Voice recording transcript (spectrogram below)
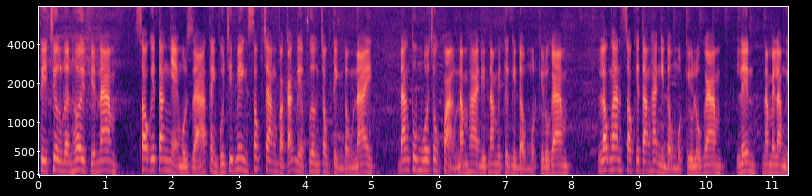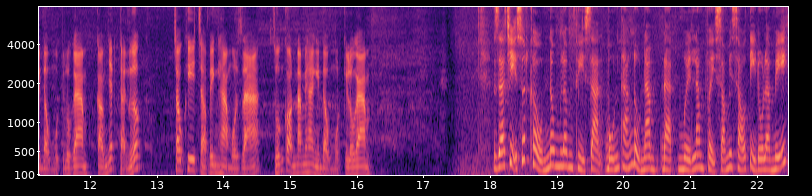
Thị trường lợn hơi phía Nam sau khi tăng nhẹ một giá, thành phố Hồ Chí Minh, Sóc Trăng và các địa phương trong tỉnh Đồng Nai đang thu mua trong khoảng 52 đến 54 000 đồng một kg. Long An sau khi tăng 2.000 đồng một kg lên 55.000 đồng một kg, cao nhất cả nước. Trong khi Trà Vinh hạ một giá xuống còn 52.000 đồng một kg. Giá trị xuất khẩu nông lâm thủy sản 4 tháng đầu năm đạt 15,66 tỷ đô la Mỹ,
